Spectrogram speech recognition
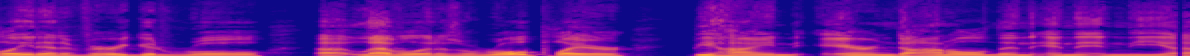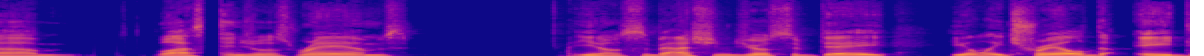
played at a very good role uh, level as a role player behind Aaron Donald and in, in, the um, Los Angeles Rams. You know, Sebastian Joseph Day, he only trailed AD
